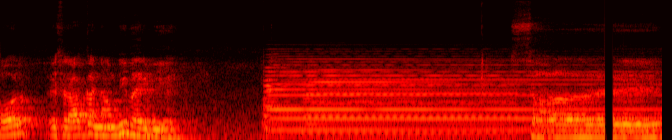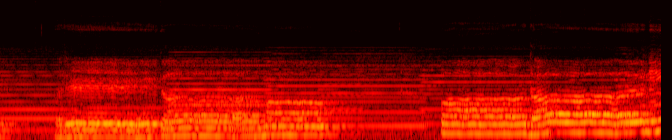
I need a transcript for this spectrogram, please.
और इस राग का नाम भी भैरवी है। रे गा मा पा धा नी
